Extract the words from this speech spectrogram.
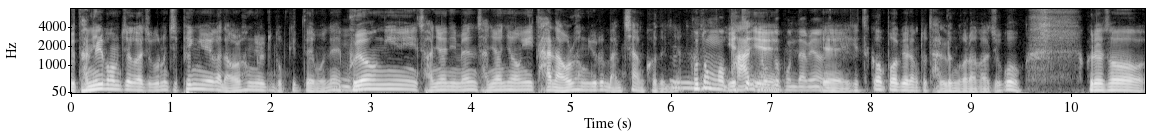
그 단일 범죄 가지고는 집행유예가 나올 확률도 높기 때문에 음. 구형이 4년이면 4년형이 다 나올 확률은 많지 않거든요. 음. 보통 뭐 이게 반 특- 예. 정도 본다면 예, 이게 특검법이랑 또 다른 거라 가지고 그래서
